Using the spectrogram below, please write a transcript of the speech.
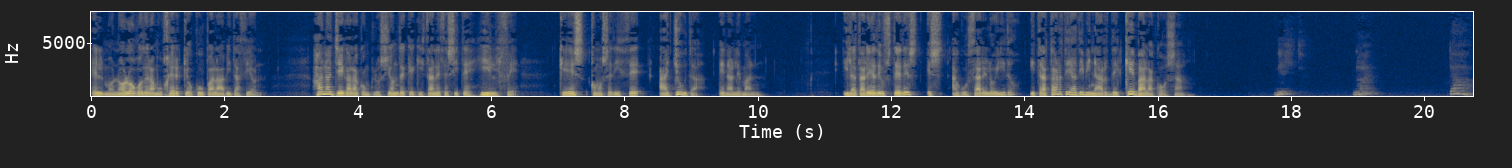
el monólogo de la mujer que ocupa la habitación. Hannah llega a la conclusión de que quizá necesite Hilfe, que es como se dice ayuda en alemán. Y la tarea de ustedes es aguzar el oído y tratar de adivinar de qué va la cosa. Nicht. Nein. Da.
